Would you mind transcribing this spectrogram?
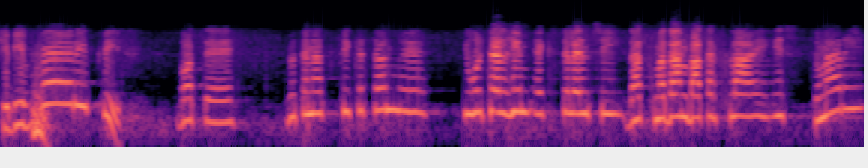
She be very pleased. But, uh, Lieutenant Pinkerton, uh, you will tell him, Excellency, that Madame Butterfly is to marry?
